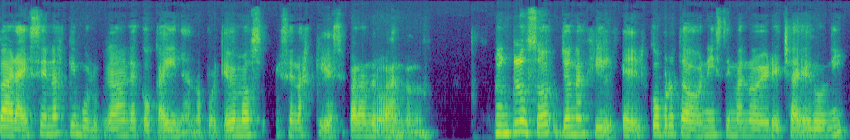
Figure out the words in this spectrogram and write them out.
para escenas que involucraban la cocaína, ¿no? Porque vemos escenas que se paran drogando, ¿no? Incluso Jonah Hill, el coprotagonista y mano derecha de Donnie,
